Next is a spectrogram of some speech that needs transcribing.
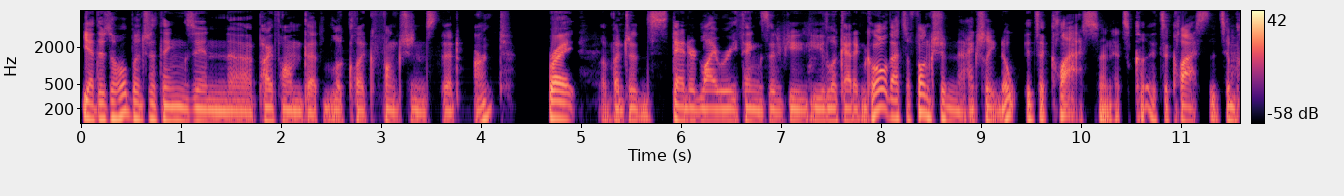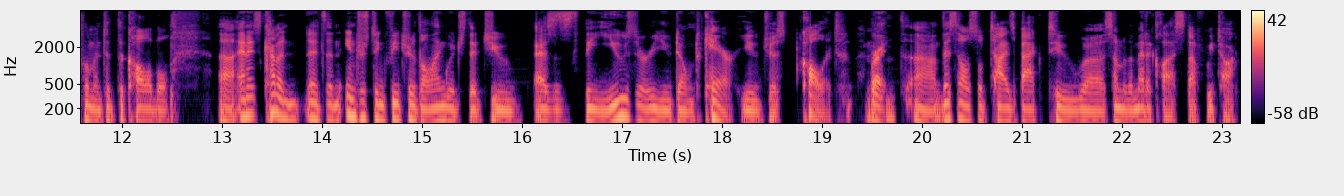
Yeah, there's a whole bunch of things in uh, Python that look like functions that aren't. Right. A bunch of standard library things that if you, you look at it and go, oh, that's a function. Actually, nope, it's a class, and it's it's a class that's implemented the callable. Uh, and it's kind of it's an interesting feature of the language that you, as the user, you don't care. You just call it. And, right. Uh, this also ties back to uh, some of the meta class stuff we talked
